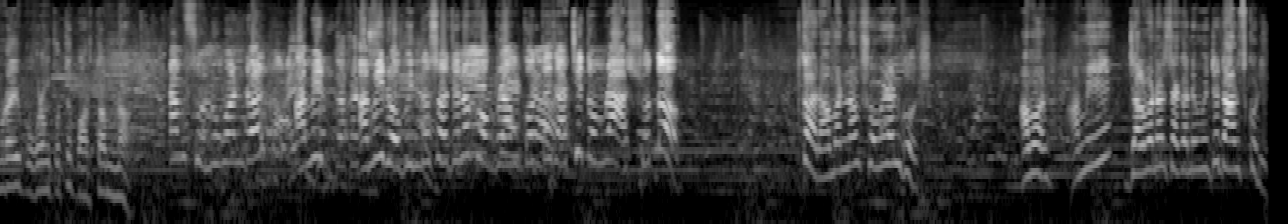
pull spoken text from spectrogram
আমরা এই প্রোগ্রাম করতে পারতাম না। নাম সোনু মণ্ডল আমি আমি রবীন্দ্র সজনে প্রোগ্রাম করতে যাচ্ছি তোমরা আসছো তো? নমস্কার আমার নাম সমীরণ ঘোষ। আমার আমি জালবা ডান্স একাডেমিতে ডান্স করি।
